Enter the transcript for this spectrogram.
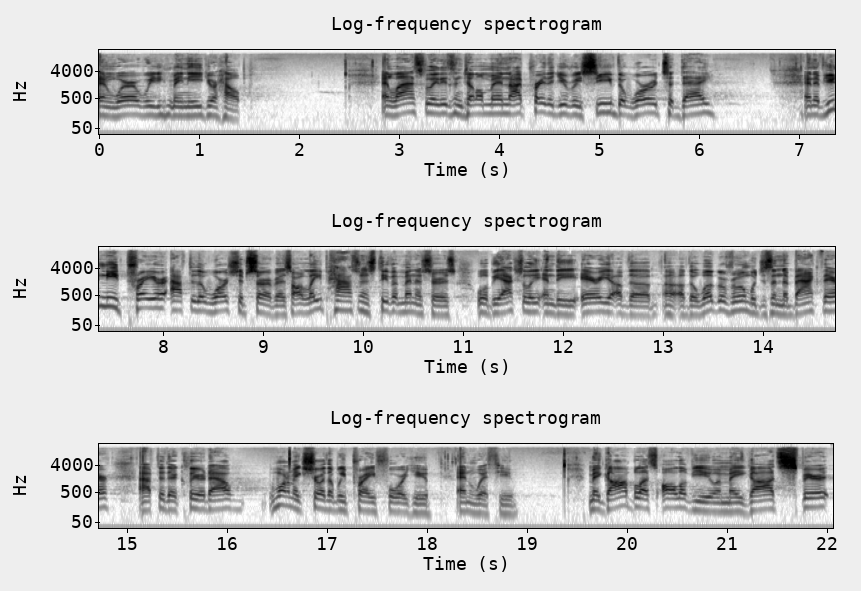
and where we may need your help. And lastly, ladies and gentlemen, I pray that you receive the word today. And if you need prayer after the worship service, our late pastor and Stephen ministers will be actually in the area of the, uh, of the Wilger room, which is in the back there, after they're cleared out we want to make sure that we pray for you and with you. May God bless all of you, and may God's Spirit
